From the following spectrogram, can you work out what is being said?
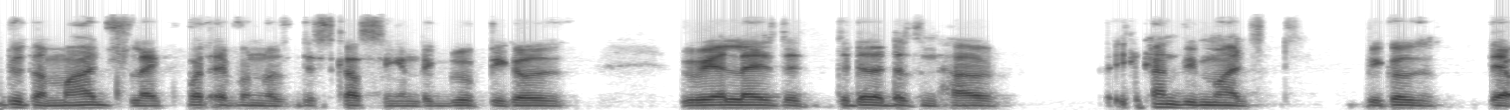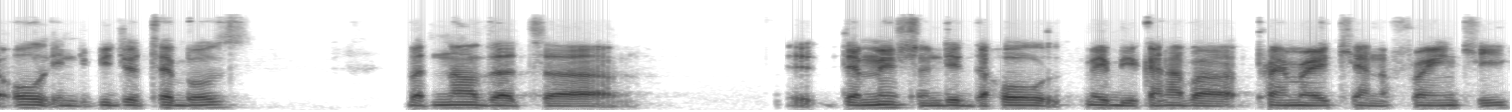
do the merge like what everyone was discussing in the group because we realized that the data doesn't have it can't be merged because they're all individual tables. But now that uh, mentioned it, the whole maybe you can have a primary key and a foreign key,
